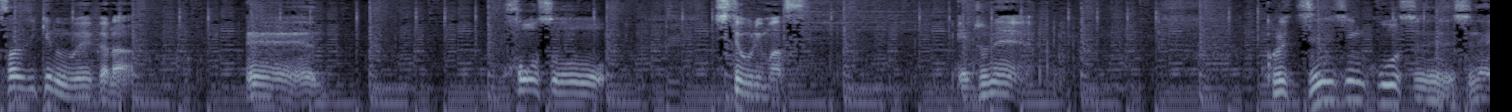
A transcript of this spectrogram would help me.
ッサージ機の上から、えー、放送しております。えっ、とねこれ全身コースでですね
